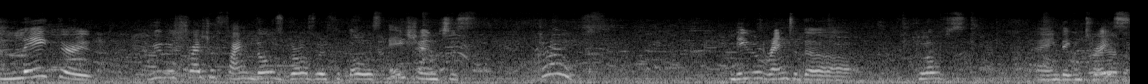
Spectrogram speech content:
Later we will try to find those girls with those just clothes. They will rent the clothes in the entrance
